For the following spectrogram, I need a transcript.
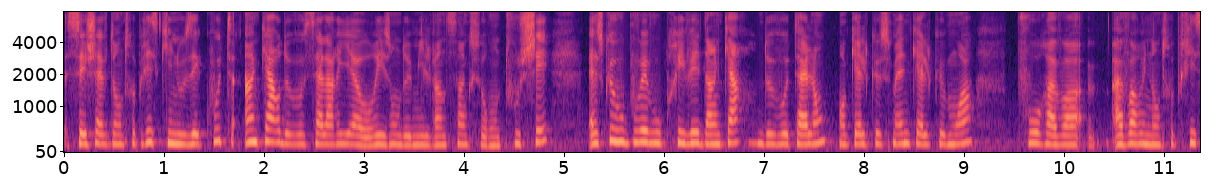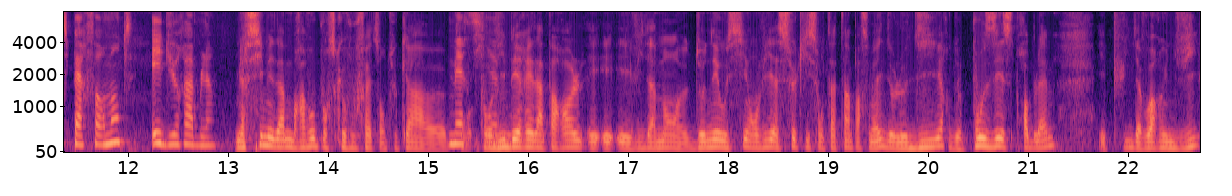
Ces chefs d'entreprise qui nous écoutent, un quart de vos salariés à horizon 2025 seront touchés. Est-ce que vous pouvez vous priver d'un quart de vos talents en quelques semaines, quelques mois pour avoir, avoir une entreprise performante et durable. Merci mesdames, bravo pour ce que vous faites en tout cas, euh, pour, pour libérer la parole et, et, évidemment euh, donner aussi envie à ceux qui sont atteints par ce maladie de le dire, de poser ce problème et puis d'avoir une vie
